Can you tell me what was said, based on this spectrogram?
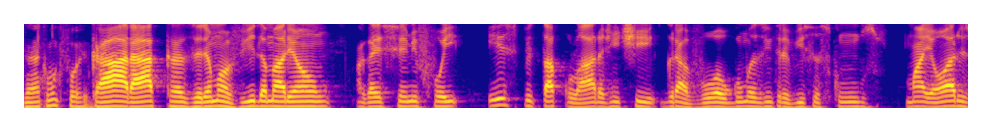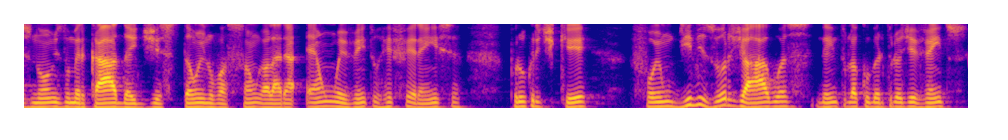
né? Como que foi? Caraca, zeramos a vida, Marião. HSM foi espetacular. A gente gravou algumas entrevistas com os maiores nomes do mercado aí de gestão e inovação, galera. É um evento referência pro Critique. Foi um divisor de águas dentro da cobertura de eventos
